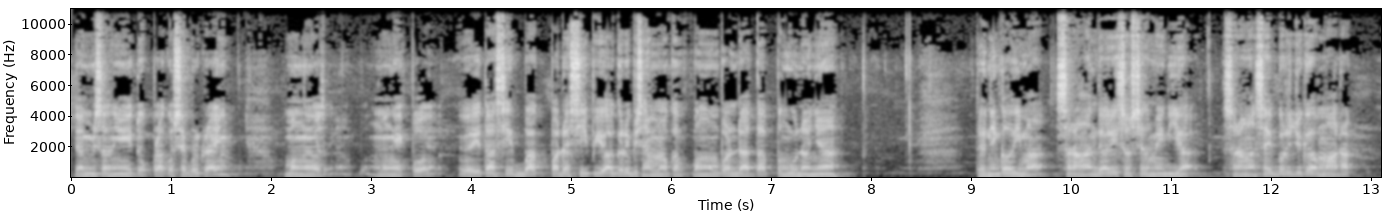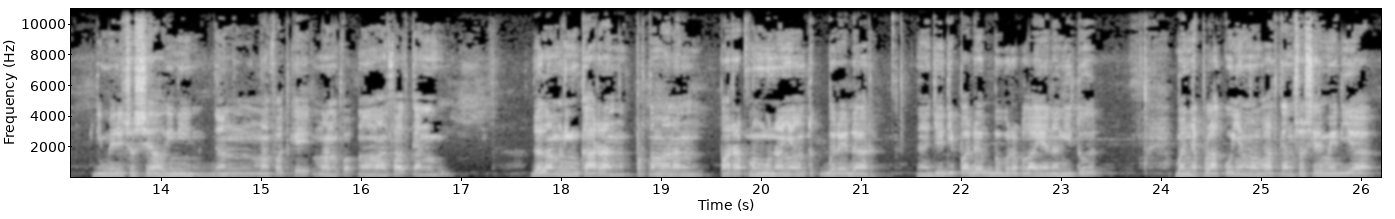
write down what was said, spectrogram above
Dan misalnya itu pelaku cybercrime mengeksploitasi bug pada CPU agar bisa melakukan pengumpulan data penggunanya. Dan yang kelima, serangan dari sosial media. Serangan cyber juga marak di media sosial ini dan manfaat memanfaatkan dalam lingkaran pertemanan para penggunanya untuk beredar. Nah, jadi pada beberapa layanan itu banyak pelaku yang memanfaatkan sosial media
